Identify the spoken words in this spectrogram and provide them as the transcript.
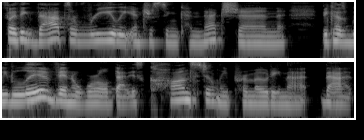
So, I think that's a really interesting connection because we live in a world that is constantly promoting that, that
